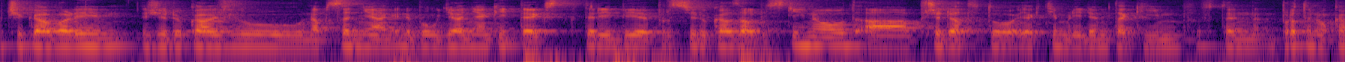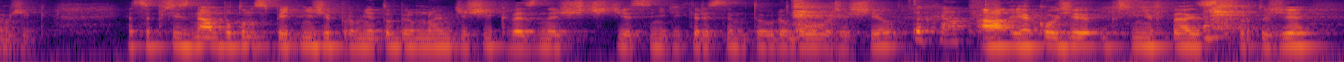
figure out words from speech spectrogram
očekávali, že dokážu napsat nějak, nebo udělat nějaký text, který by je prostě dokázal vystihnout a předat to jak těm lidem, tak jim v ten, pro ten okamžik. Já se přiznám potom zpětně, že pro mě to byl mnohem těžší quest než čtěsníky, které jsem tou dobou řešil. To chápu. A jakože upřímně v protože Eh,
